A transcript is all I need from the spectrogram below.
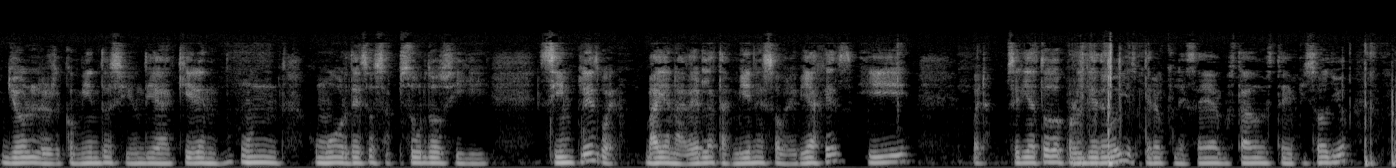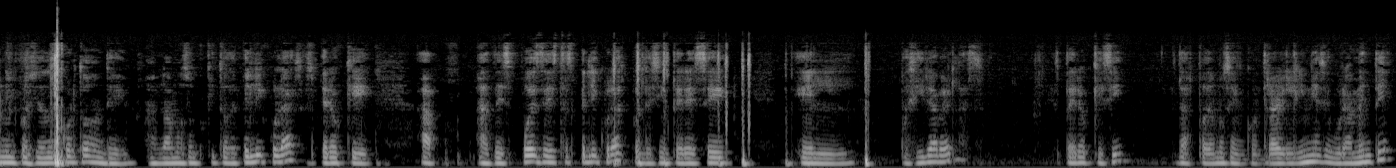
yo les recomiendo si un día quieren un humor de esos absurdos y simples, bueno, vayan a verla, también es sobre viajes y bueno, sería todo por el día de hoy, espero que les haya gustado este episodio, un episodio corto donde hablamos un poquito de películas, espero que a, después de estas películas pues les interese el pues ir a verlas, espero que sí las podemos encontrar en línea seguramente.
